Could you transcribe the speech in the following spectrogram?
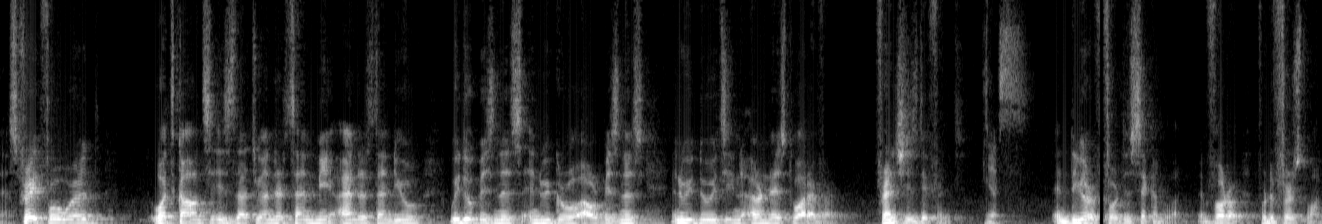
Yeah. Straightforward. What counts is that you understand me, I understand you. We do business and we grow our business and we do it in earnest, whatever. French is different. Yes. And you're for the second one, for, for the first one.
